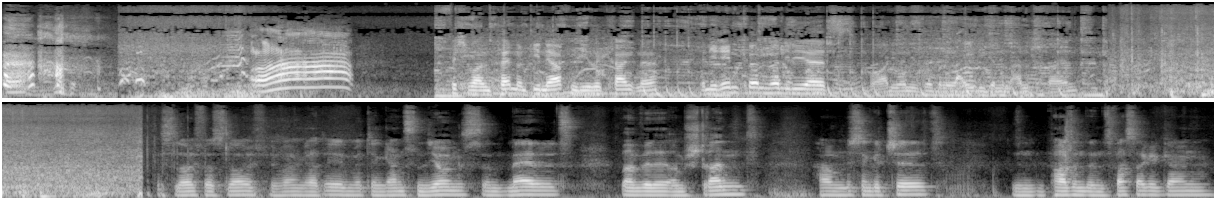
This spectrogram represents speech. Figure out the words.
Ich wollen pennen und die nerven die so krank, ne? Wenn die reden können, würden die jetzt, boah, die würden die so beleidigen und anschreien. Was läuft, was läuft? Wir waren gerade eben mit den ganzen Jungs und Mädels, waren wir am Strand, haben ein bisschen gechillt. Ein paar sind ins Wasser gegangen,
